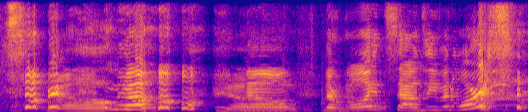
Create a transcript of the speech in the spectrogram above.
Sorry. No. No. No. No. The No. void sounds even worse.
